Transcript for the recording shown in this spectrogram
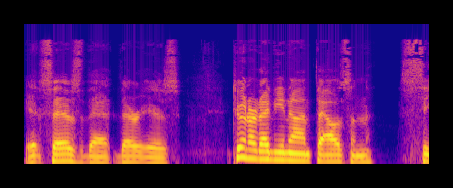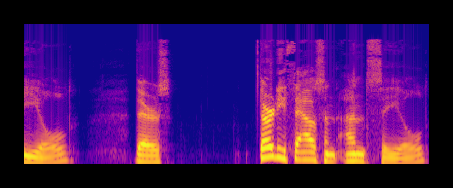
It says that there is 289,000 sealed. There's 30,000 unsealed.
